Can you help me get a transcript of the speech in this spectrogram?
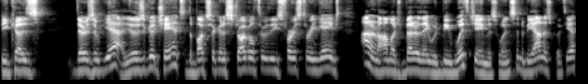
because there's a yeah there's a good chance that the Bucks are going to struggle through these first three games. I don't know how much better they would be with Jameis Winston. To be honest with you,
